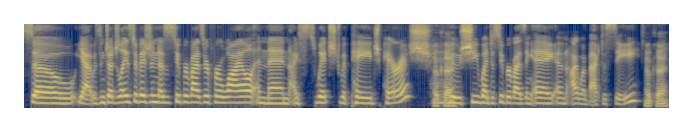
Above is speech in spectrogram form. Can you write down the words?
so yeah, I was in Judge Lay's division as a supervisor for a while, and then I switched with Paige Parrish, Okay. who she went to supervising A, and I went back to C. Okay.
